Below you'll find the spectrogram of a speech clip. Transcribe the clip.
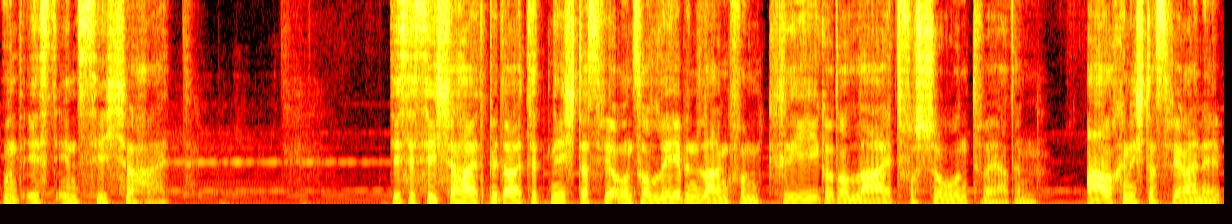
und ist in Sicherheit. Diese Sicherheit bedeutet nicht, dass wir unser Leben lang von Krieg oder Leid verschont werden. Auch nicht, dass wir eine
